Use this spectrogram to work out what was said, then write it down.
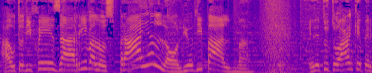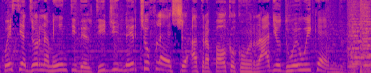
Autodifesa arriva lo spray all'olio di palma. Ed è tutto anche per questi aggiornamenti del TG Lercio Flash. A tra poco con Radio 2 Weekend.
